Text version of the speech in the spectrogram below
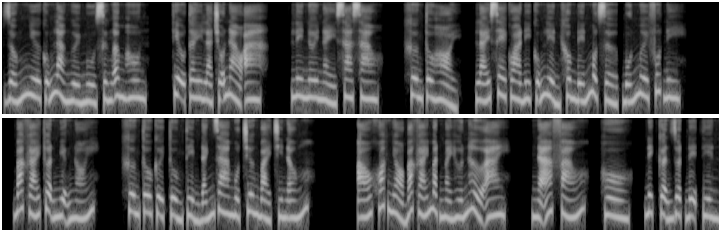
Giống như cũng là người mù xứng âm hôn. Thiệu Tây là chỗ nào a Ly nơi này xa sao? Khương Tô hỏi, lái xe qua đi cũng liền không đến 1 giờ 40 phút đi. Bác gái thuận miệng nói. Khương Tô cười tùm tìm đánh ra một chương bài chín ống. Áo khoác nhỏ bác gái mặt mày hớn hở ai. Nã pháo, hồ, địch cận ruột đệ tiền.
